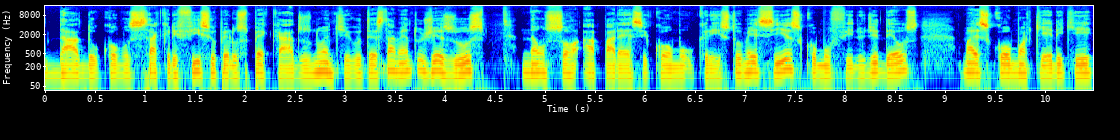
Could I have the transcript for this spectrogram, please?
dado como sacrifício pelos pecados no Antigo Testamento, Jesus não só aparece como Cristo Messias, como Filho de Deus, mas como aquele que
